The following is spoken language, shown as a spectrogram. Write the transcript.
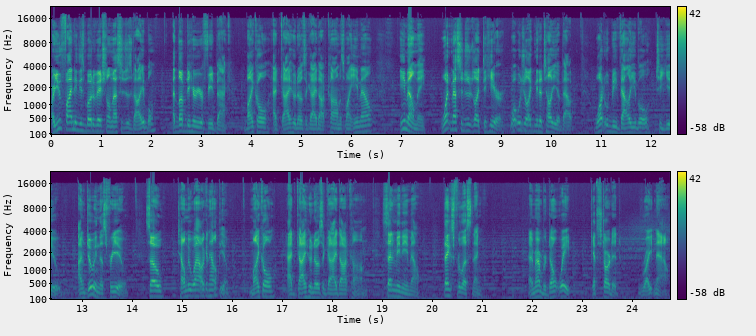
Are you finding these motivational messages valuable? I'd love to hear your feedback. Michael at guywhoknowsaguy.com is my email. Email me. What messages would you like to hear? What would you like me to tell you about? What would be valuable to you? I'm doing this for you. So tell me how I can help you. Michael at guywhoknowsaguy.com. Send me an email. Thanks for listening. And remember, don't wait. Get started right now.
